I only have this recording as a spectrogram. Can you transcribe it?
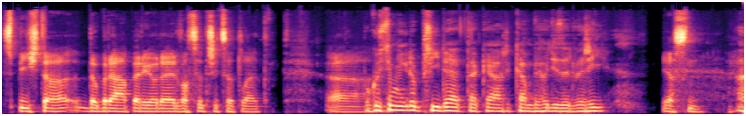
Spíš ta dobrá perioda je 20-30 let. Uh, pokud s tím někdo přijde, tak já říkám vyhodit ze dveří. Jasně. Uh,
